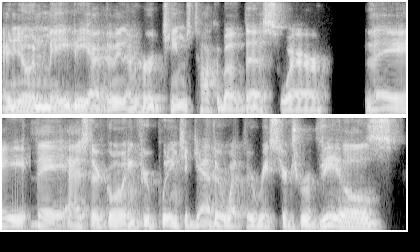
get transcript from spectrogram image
And you know, and maybe I've, I mean, I've heard teams talk about this where they they as they're going through putting together what the research reveals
